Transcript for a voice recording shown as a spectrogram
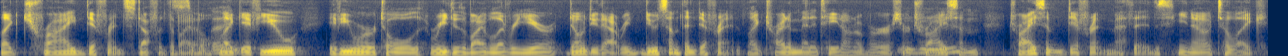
Like try different stuff with the Bible. So like if you if you were told read through the Bible every year, don't do that. Read, do something different. Like try to meditate on a verse or mm-hmm. try some try some different methods, you know, to like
